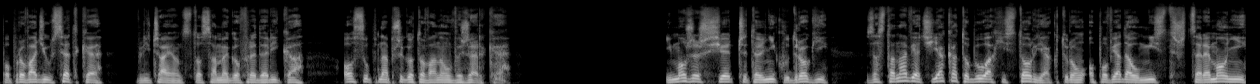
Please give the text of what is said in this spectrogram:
poprowadził setkę, wliczając to samego Frederika, osób na przygotowaną wyżerkę. I możesz się, czytelniku drogi, zastanawiać, jaka to była historia, którą opowiadał mistrz ceremonii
